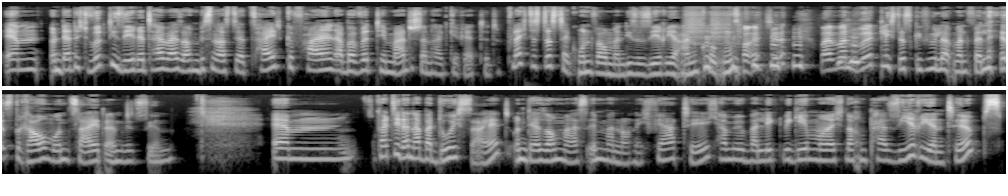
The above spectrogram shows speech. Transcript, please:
Ähm, und dadurch wirkt die Serie teilweise auch ein bisschen aus der Zeit gefallen, aber wird thematisch dann halt gerettet. Vielleicht ist das der Grund, warum man diese Serie angucken sollte, weil man wirklich das Gefühl hat, man verlässt Raum und Zeit ein bisschen. Ähm, falls ihr dann aber durch seid und der Sommer ist immer noch nicht fertig, haben wir überlegt, wir geben euch noch ein paar Serientipps,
